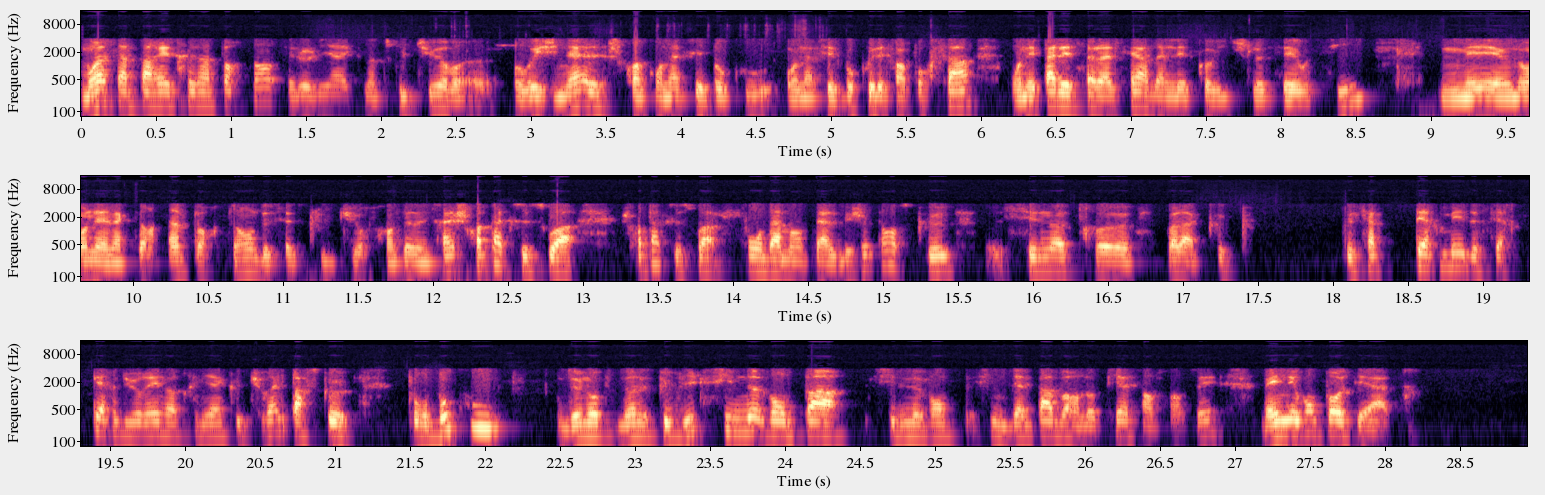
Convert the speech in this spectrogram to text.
Moi, ça me paraît très important. C'est le lien avec notre culture euh, originelle. Je crois qu'on a fait beaucoup, beaucoup d'efforts pour ça. On n'est pas les seuls à le faire. Dan Levkovitch le fait aussi. Mais euh, nous, on est un acteur important de cette culture française en Israël. Je crois pas que ce soit, je crois pas que ce soit fondamental. Mais je pense que c'est notre, voilà, que ça permet de faire perdurer notre lien culturel parce que pour beaucoup de, nos, de notre public, s'ils ne vont pas s'ils ne, vont, s'ils ne viennent pas voir nos pièces en français, ben, ils n'iront pas au théâtre.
